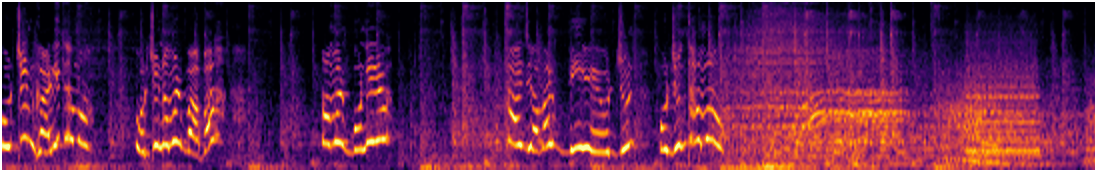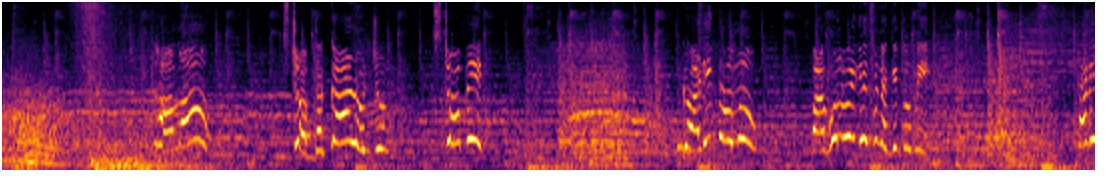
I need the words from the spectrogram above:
অর্জুন গাড়ি থামা। অর্জুন আমার বাবা। আমার বোনেরা। আজ আমার বিয়ে অর্জুন। অর্জুন থামাও থামাও। Stop the car Arjun stop it গাড়ি থামাও পাগল হয়ে গেছো নাকি তুমি? আরে,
